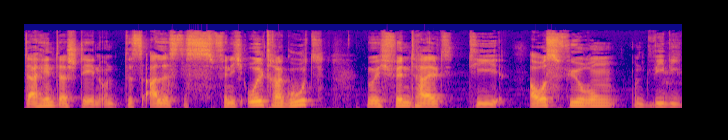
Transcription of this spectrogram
dahinter stehen und das alles, das finde ich ultra gut. Nur ich finde halt die Ausführung und wie die,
